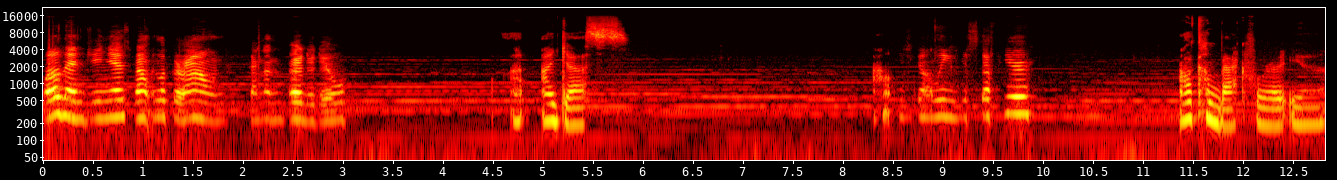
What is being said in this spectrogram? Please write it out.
Well then, genius. Why don't we look around? Got nothing better to do. I, I guess. You just gonna leave your stuff here? I'll come back for it, yeah.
